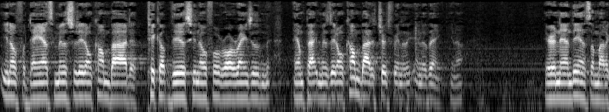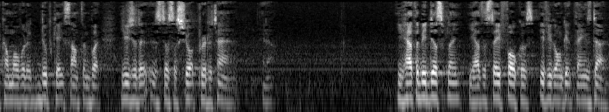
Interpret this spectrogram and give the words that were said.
you know, for dance ministry. They don't come by to pick up this, you know, for Royal Rangers, Impact Ministry. They don't come by the church for anything, you know. Every now and then somebody come over to duplicate something, but usually it's just a short period of time, you know. You have to be disciplined. You have to stay focused if you're going to get things done.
